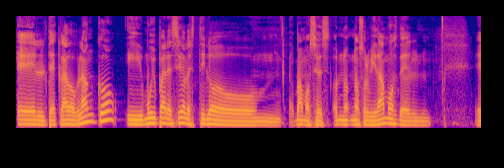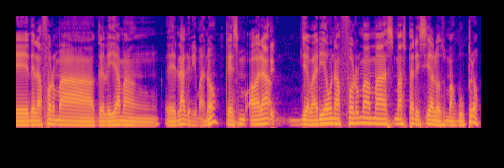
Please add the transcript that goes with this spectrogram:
el teclado blanco y muy parecido al estilo, mm, vamos, es- no- nos olvidamos del, eh, de la forma que le llaman eh, lágrima, ¿no? Que es ahora Sí. llevaría una forma más, más parecida a los MacBook Pro.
